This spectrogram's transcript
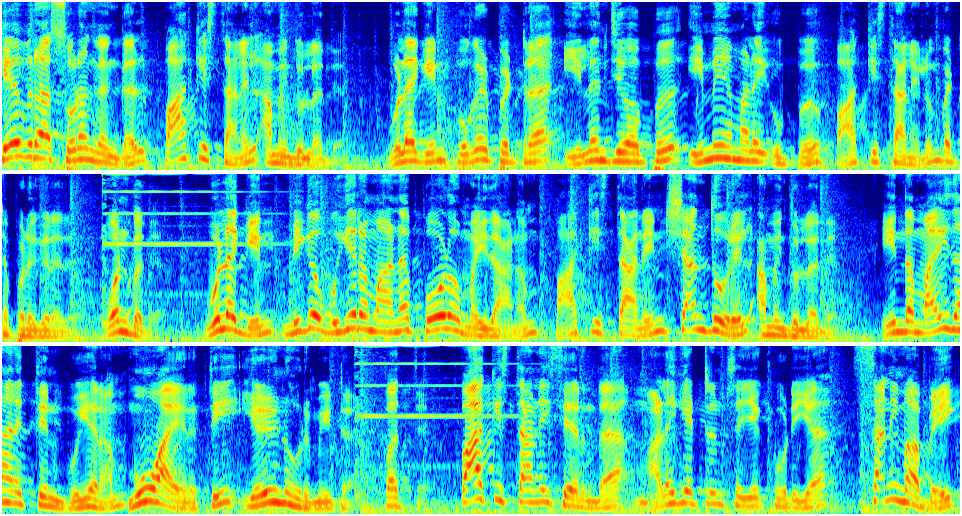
கேவ்ரா சுரங்கங்கள் பாகிஸ்தானில் அமைந்துள்ளது. உலகின் புகழ்பெற்ற இளஞ்சிவப்பு இமயமலை உப்பு பாகிஸ்தானிலும் வெட்டப்படுகிறது. ஒன்பது உலகின் மிக உயரமான போலோ மைதானம் பாகிஸ்தானின் ஷந்தூரில் அமைந்துள்ளது. இந்த மைதானத்தின் உயரம் மூவாயிரத்தி எழுநூறு மீட்டர். பத்து. பாகிஸ்தானை சேர்ந்த மலையேற்றம் செய்யக்கூடிய சனிமா பெய்க்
